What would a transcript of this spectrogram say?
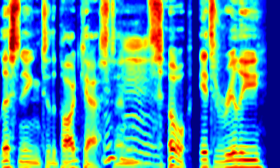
listening to the podcast. And mm-hmm. so it's really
